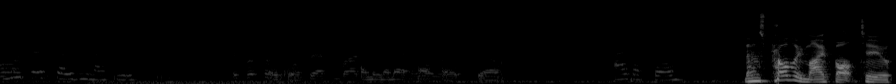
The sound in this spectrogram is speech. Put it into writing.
You, you just gotta be my shield. That was not Okay. supposed to happen, but I mean, I'm at half health, so I got four. That was probably my fault too.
